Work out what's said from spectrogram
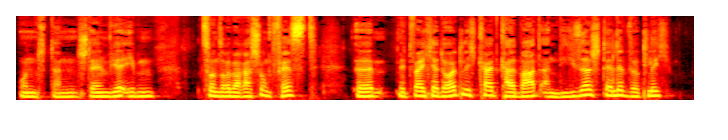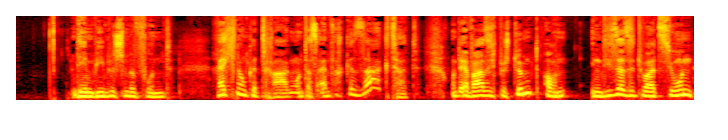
Und dann stellen wir eben zu unserer Überraschung fest, äh, mit welcher Deutlichkeit Karl an dieser Stelle wirklich dem biblischen Befund Rechnung getragen und das einfach gesagt hat. Und er war sich bestimmt, auch in dieser Situation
